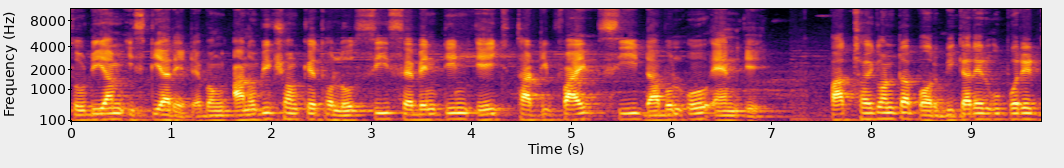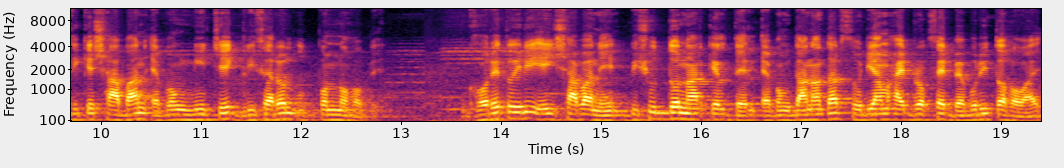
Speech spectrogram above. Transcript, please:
সোডিয়াম স্টিয়ারেট এবং আণবিক সংকেত হলো C seventeen H thirty five C double O N A পাঁচ ছয় ঘণ্টা পর বিকারের উপরের দিকে সাবান এবং নিচে গ্লিসারল উৎপন্ন হবে। ঘরে তৈরি এই সাবানে বিশুদ্ধ নারকেল তেল এবং দানাদার সোডিয়াম হাইড্রোক্সাইড ব্যবহৃত হওয়ায়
